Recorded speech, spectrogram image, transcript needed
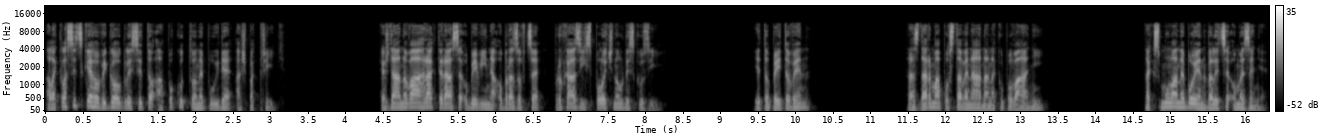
ale klasického vygoogli si to a pokud to nepůjde, až pak přijď. Každá nová hra, která se objeví na obrazovce, prochází společnou diskuzí. Je to pay to win? Hra zdarma postavená na nakupování? Tak smula nebo jen velice omezeně.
